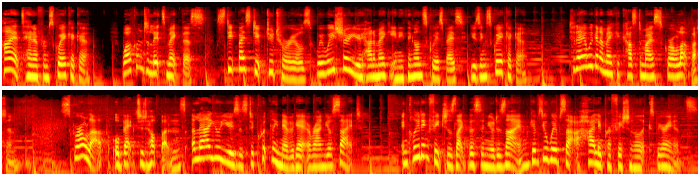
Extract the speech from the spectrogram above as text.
Hi, it's Hannah from Squarekicker. Welcome to Let's Make This, step by step tutorials where we show you how to make anything on Squarespace using Squarekicker. Today we're going to make a customized scroll up button. Scroll up or back to top buttons allow your users to quickly navigate around your site. Including features like this in your design gives your website a highly professional experience.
